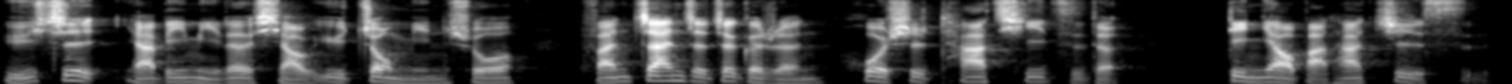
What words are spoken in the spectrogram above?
于是亚比米勒小谕众民说：“凡沾着这个人或是他妻子的，定要把他治死。”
